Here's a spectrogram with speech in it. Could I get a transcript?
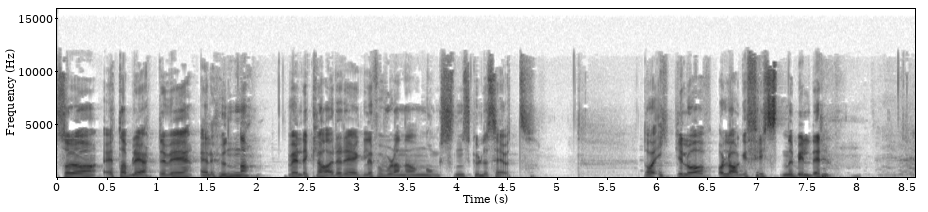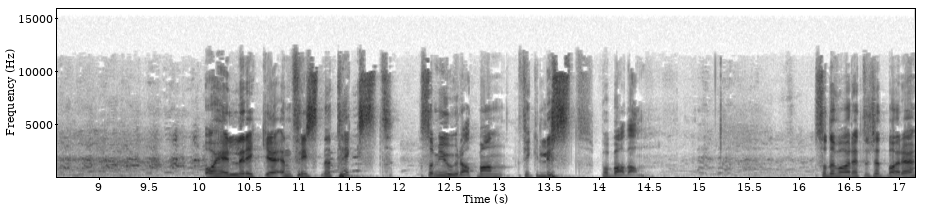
så etablerte vi, eller hun, da, veldig klare regler for hvordan den annonsen skulle se ut. Det var ikke lov å lage fristende bilder. Og heller ikke en fristende tekst som gjorde at man fikk lyst på badeand. Så det var rett og slett bare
